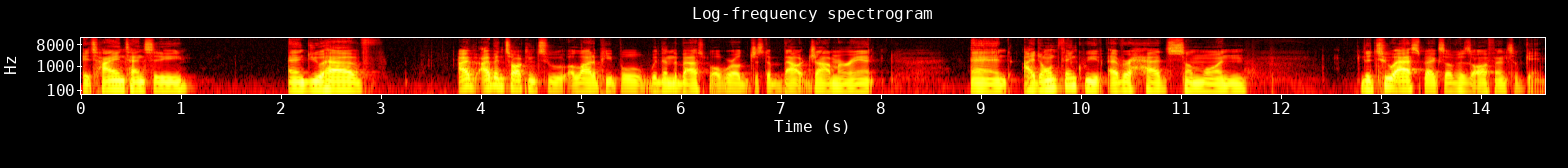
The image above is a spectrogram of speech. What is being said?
it's high intensity, and you have I've I've been talking to a lot of people within the basketball world just about Ja Morant and I don't think we've ever had someone the two aspects of his offensive game.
